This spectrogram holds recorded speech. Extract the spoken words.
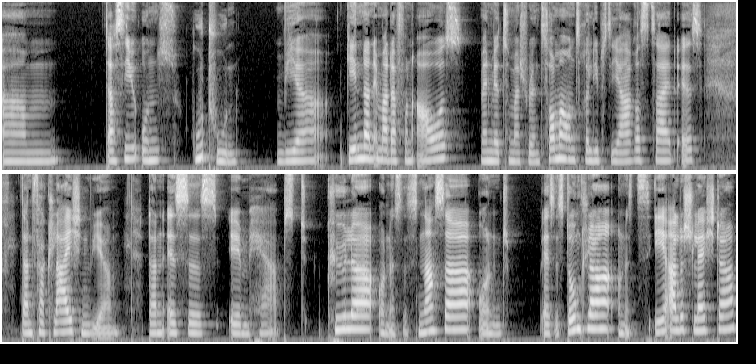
ähm, dass sie uns gut tun. Wir gehen dann immer davon aus, wenn wir zum Beispiel im Sommer unsere liebste Jahreszeit ist, dann vergleichen wir. Dann ist es im Herbst kühler und es ist nasser und es ist dunkler und es ist eh alles schlechter.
